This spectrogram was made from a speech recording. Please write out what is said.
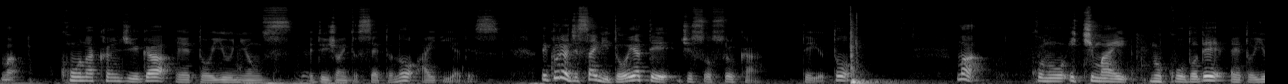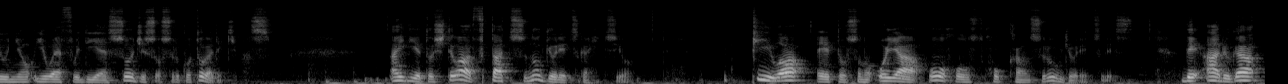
まあ、こんな感じが、えっ、ー、と、ユニオン、ディジョイントセットのアイディアです。で、これは実際にどうやって実装するかっていうと、まあ、この1枚のコードで、えっ、ー、と、ユニオン、UFDS を実装することができます。アイディアとしては2つの行列が必要。P は、えっ、ー、と、その親を保管する行列です。で、R が、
